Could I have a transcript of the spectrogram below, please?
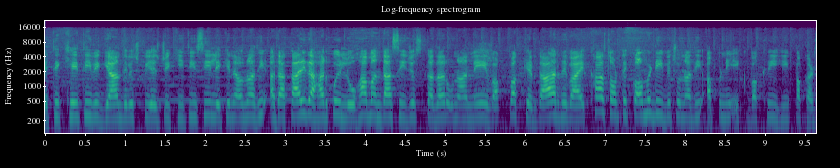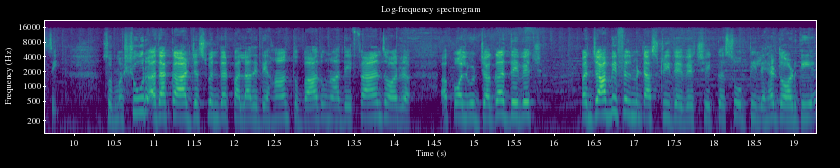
ਇੱਥੇ ਖੇਤੀ ਵਿਗਿਆਨ ਦੇ ਵਿੱਚ ਪੀਐਚਡੀ ਕੀਤੀ ਸੀ। ਲੇਕਿਨ ਉਹਨਾਂ ਦੀ ਅਦਾਕਾਰੀ ਦਾ ਹਰ ਕੋਈ ਲੋਹਾ ਮੰਦਾ ਸੀ, ਜਿਸ ਕਦਰ ਉਹਨਾਂ ਨੇ ਵੱਖ-ਵੱਖ ਕਿਰਦਾਰ ਨਿਭਾਏ। ਖਾਸ ਤੌਰ ਤੇ ਕਾਮੇਡੀ ਵਿੱਚ ਉਹਨਾਂ ਦੀ ਆਪਣੀ ਇੱਕ ਵੱਖਰੀ ਹੀ ਪਕੜ ਸੀ। ਸੋ ਮਸ਼ਹੂਰ ਅਦਾਕਾਰ ਜਸਵਿੰਦਰ ਪੱਲਾ ਦੇ ਦੇਹਾਂਤ ਤੋਂ ਬਾਅਦ ਉਹਨਾਂ ਦੇ ਫੈਨਸ ਔਰ ਪਾਲੀਵੁੱਡ ਜਗਤ ਦੇ ਵਿੱਚ ਪੰਜਾਬੀ ਫਿਲਮ ਇੰਡਸਟਰੀ ਦੇ ਵਿੱਚ ਇੱਕ ਸੋਗ ਦੀ ਲਹਿਰ ਦੌੜ ਗਈ ਹੈ,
